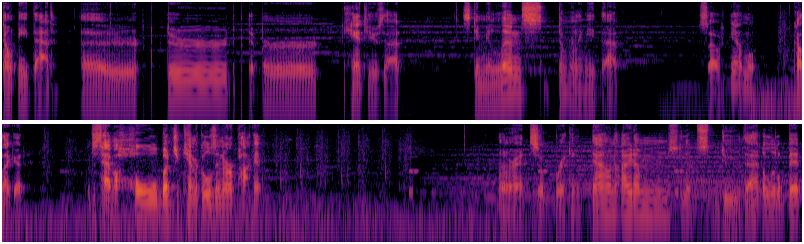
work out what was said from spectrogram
Don't need that. Uh, can't use that. Stimulants, don't really need that. So, yeah, we'll call that good. We'll just have a whole bunch of chemicals in our pocket. Alright, so breaking down items. Let's do that a little bit.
